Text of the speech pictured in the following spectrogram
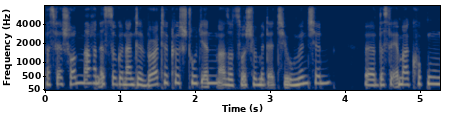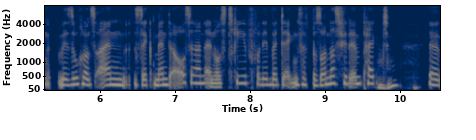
Was wir schon machen, ist sogenannte Vertical-Studien, also zum Beispiel mit der TU München, äh, dass wir immer gucken, wir suchen uns ein Segment aus in einer Industrie, von dem wir denken, es hat besonders viel Impact, mhm. Äh,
